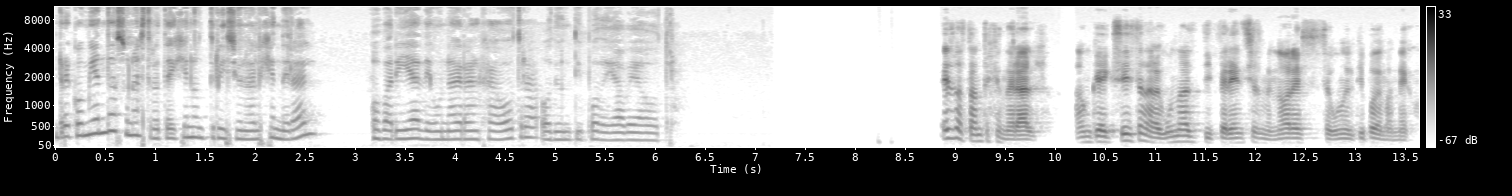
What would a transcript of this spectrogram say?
¿Recomiendas una estrategia nutricional general o varía de una granja a otra o de un tipo de ave a otro? Es bastante general, aunque existen algunas diferencias menores según el tipo de manejo,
